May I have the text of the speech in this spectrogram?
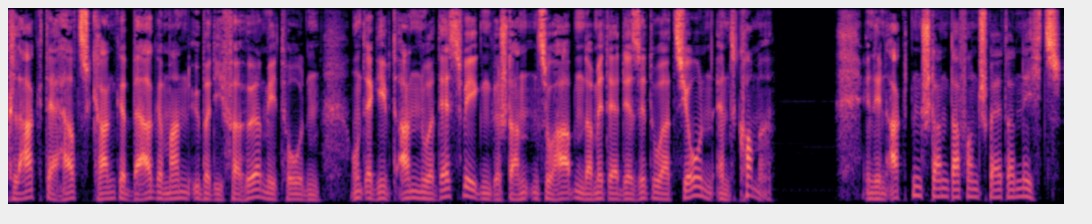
klagt der herzkranke Bergemann über die Verhörmethoden und er gibt an, nur deswegen gestanden zu haben, damit er der Situation entkomme. In den Akten stand davon später nichts.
